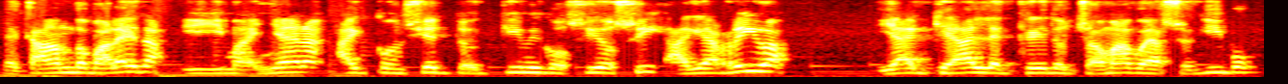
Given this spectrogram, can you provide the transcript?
le está dando paleta y mañana hay concierto de químico sí o sí, aquí arriba, y hay que darle el crédito al chamaco y a su equipo,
